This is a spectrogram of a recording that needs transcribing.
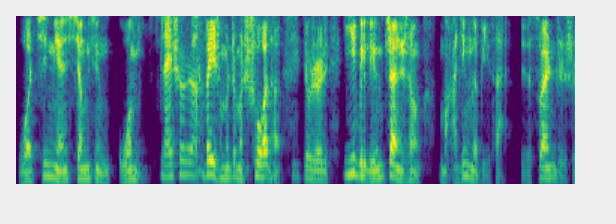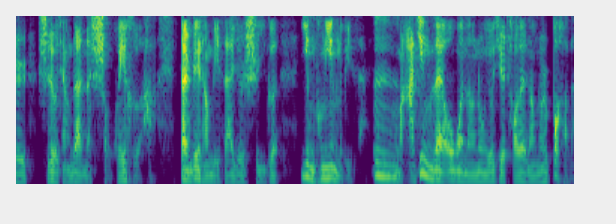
我今年相信国米。来说说，为什么这么说呢？就是一比零战胜马竞的比赛，虽然只是十六强战的首回合哈，但是这场比赛就是一个硬碰硬的比赛。嗯马竞在欧冠当中，尤其是淘汰当中是不好打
